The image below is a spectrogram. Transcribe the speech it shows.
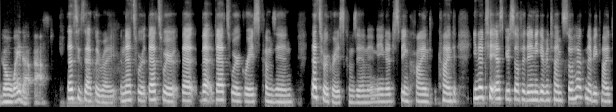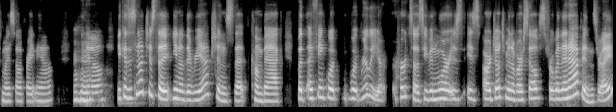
go away that fast. That's exactly right. And that's where that's where that that that's where grace comes in. That's where grace comes in. And you know, just being kind, kind, you know, to ask yourself at any given time, so how can I be kind to myself right now? Mm-hmm. You know, because it's not just the, you know, the reactions that come back, but I think what what really hurts us even more is is our judgment of ourselves for when that happens, right?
